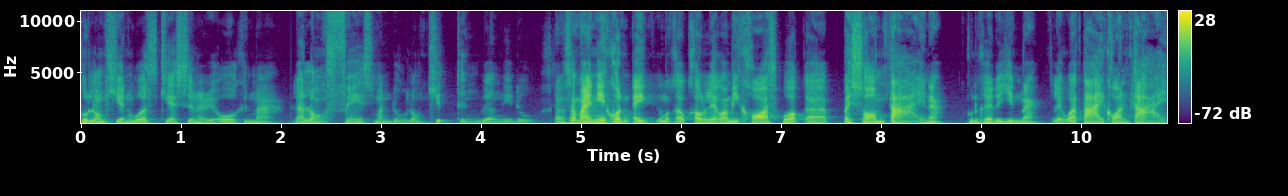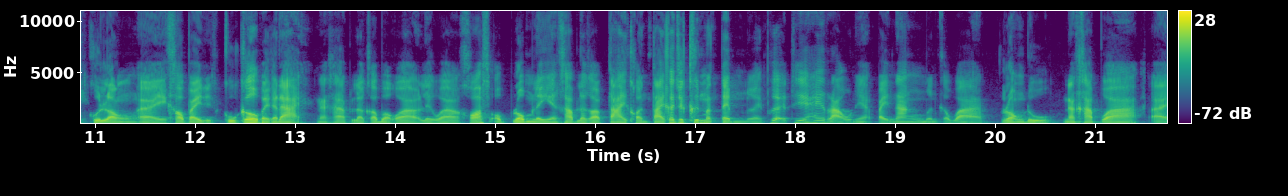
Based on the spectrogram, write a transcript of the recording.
คุณลองเขียน worst case scenario ขึ้นมา แล้วลองเฟซมันดูลองคิดถึงเรื่องนี้ดูอย่างสมัยนี้คนไอ้เขาเขาเรียกว่ามีคอร์สพวกไปซ้อมตายนะ คุณเคยได้ยินไหมเรียกว่าตายก่อนตาย คุณลองไอเข้าไป Google ไปก็ได้นะครับ แล้วก็บอกว่าเรียกว่าคอร์สอบรมอะไรเงี้ยครับ แล้วก็ตายก่อนตายก็จะขึ้นมาเต็มเลย เพื่อที่ให้เราเนี่ยไปนั่งเหมือนกับว่าลองดูนะครับว่าไอ้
